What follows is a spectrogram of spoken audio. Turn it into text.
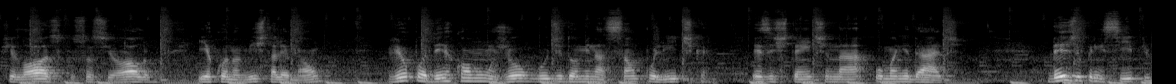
filósofo, sociólogo e economista alemão, vê o poder como um jogo de dominação política existente na humanidade. Desde o princípio,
